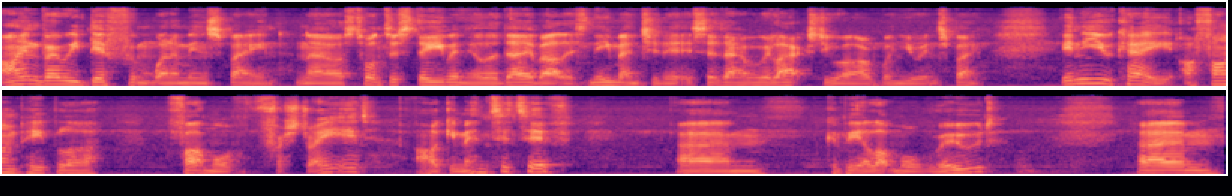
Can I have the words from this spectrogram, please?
I'm very different when I'm in Spain. Now, I was talking to Stephen the other day about this, and he mentioned it. It says how relaxed you are when you're in Spain. In the UK, I find people are far more frustrated, argumentative, um, can be a lot more rude. Um,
